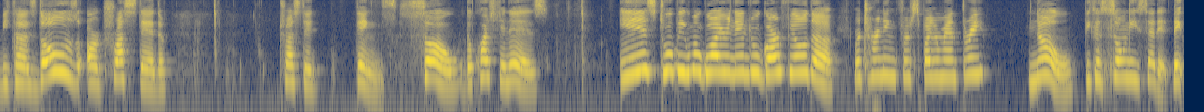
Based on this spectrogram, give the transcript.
because those are trusted trusted things. So the question is, is Tobey Maguire and Andrew Garfield uh, returning for Spider-Man Three? No, because Sony said it. They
